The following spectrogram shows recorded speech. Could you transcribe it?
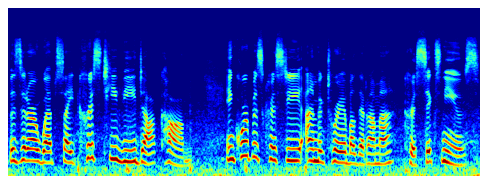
visit our website, kristv.com. In Corpus Christi, I'm Victoria Valderrama, KRIS 6 News.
